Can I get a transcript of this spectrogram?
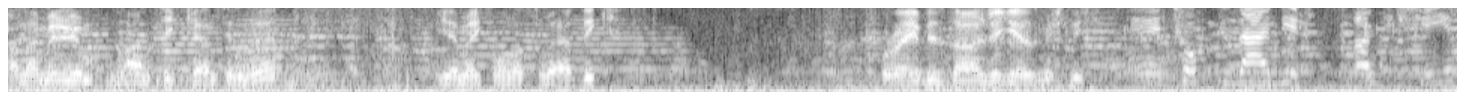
Anamurium Antik Kenti'nde yemek molası verdik. Burayı biz daha önce gezmiştik. Evet, çok güzel bir antik şehir.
